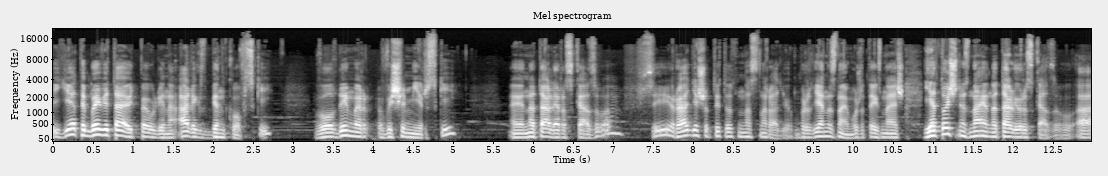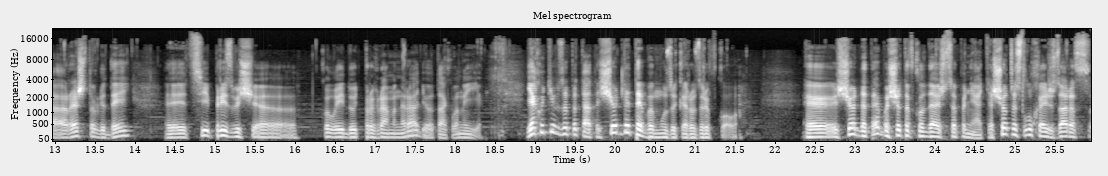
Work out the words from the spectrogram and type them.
Є тебе вітають, Пауліна, Алекс Бенковський, Володимир Вишемірський, Наталя Розказова. Всі раді, що ти тут у нас на радіо. Може, Я не знаю, може, ти їх знаєш. Я точно знаю Наталю Розказову, а решту людей, ці прізвища, коли йдуть програми на радіо, так вони є. Я хотів запитати, що для тебе музика розривкова? Е, Що для тебе, що ти вкладаєш в це поняття? Що ти слухаєш зараз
